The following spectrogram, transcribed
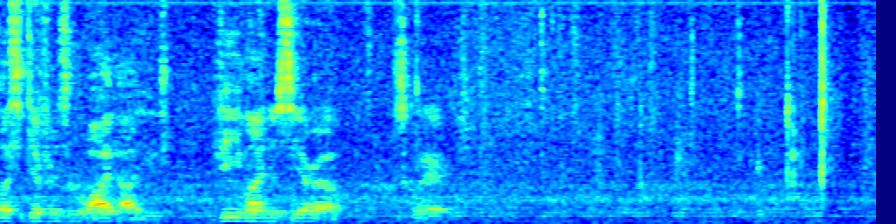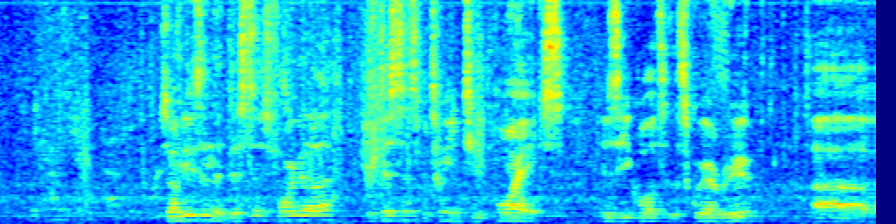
plus the difference in the y values, v minus 0 squared. So I'm using the distance formula. The distance between two points is equal to the square root of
